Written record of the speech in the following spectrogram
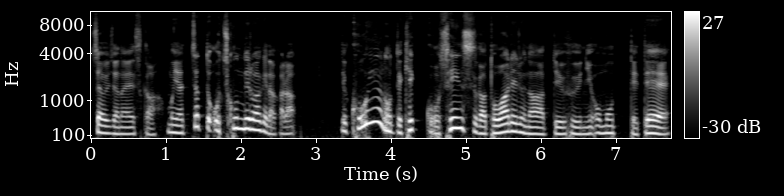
ちゃうじゃないですか。もうやっちゃって落ち込んでるわけだから。で、こういうのって結構センスが問われるなっていうふうに思ってて、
